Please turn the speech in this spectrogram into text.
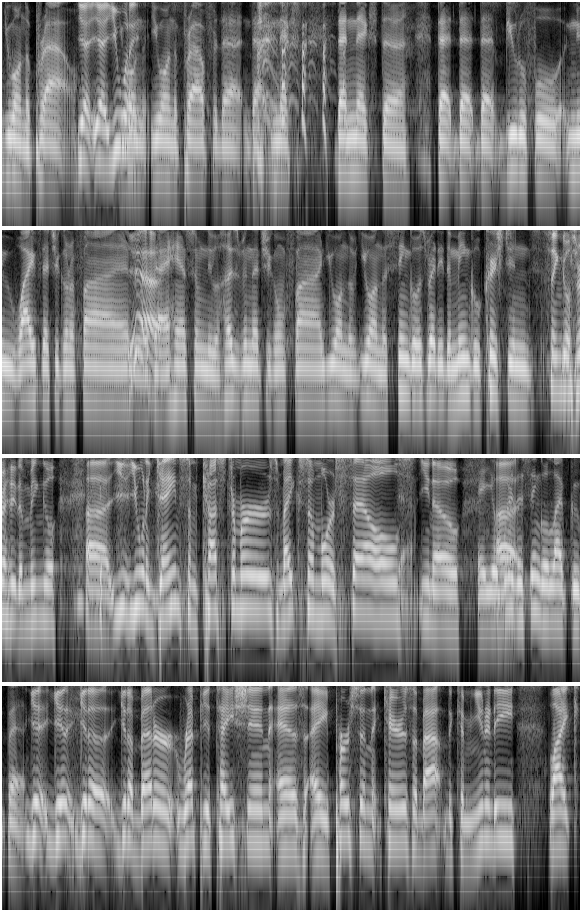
You on the prowl? yeah, yeah, you, You want to. you on the prowl for that that next that next uh, that that that beautiful new wife that you're gonna find, Yeah. that handsome new husband that you're gonna find. You on the you on the singles ready to mingle Christians. Singles ready to mingle. Uh, you you want to gain some customers, make some more sales. You know, Hey, yo, uh, where the single life group at? get get get a get a better reputation as a person that cares about the community. Like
